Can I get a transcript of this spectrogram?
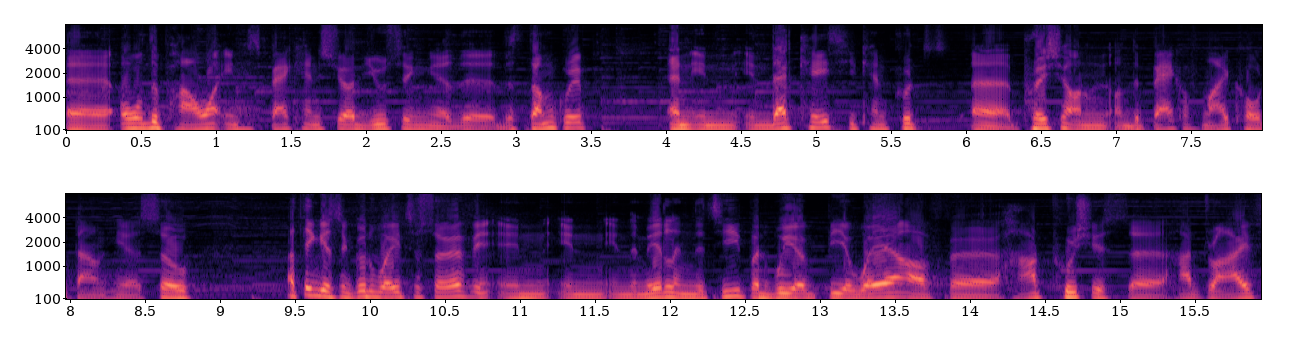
uh, all the power in his backhand shot using uh, the, the thumb grip. And in, in that case, he can put uh, pressure on, on the back of my court down here. So I think it's a good way to serve in, in, in the middle in the tee, but we be aware of hard pushes, hard drives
